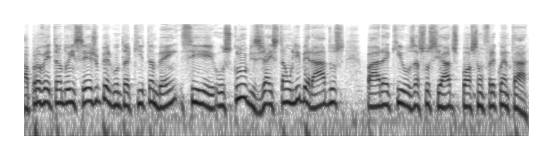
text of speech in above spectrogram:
Aproveitando o ensejo, pergunta aqui também se os clubes já estão liberados para que os associados possam frequentar.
